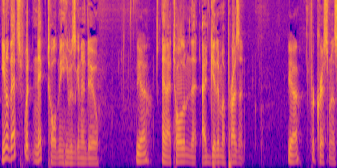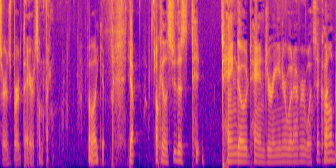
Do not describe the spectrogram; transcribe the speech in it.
You know, that's what Nick told me he was going to do. Yeah. And I told him that I'd get him a present Yeah. for Christmas or his birthday or something. I like it. Yep. Okay, let's do this t- tango tangerine or whatever. What's it called?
